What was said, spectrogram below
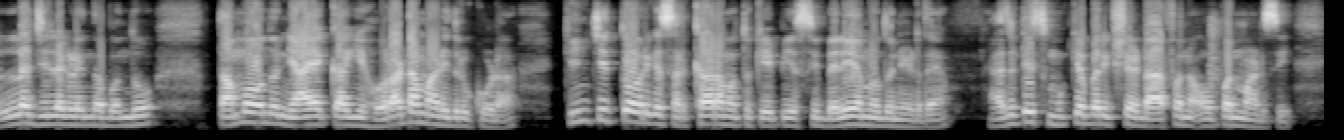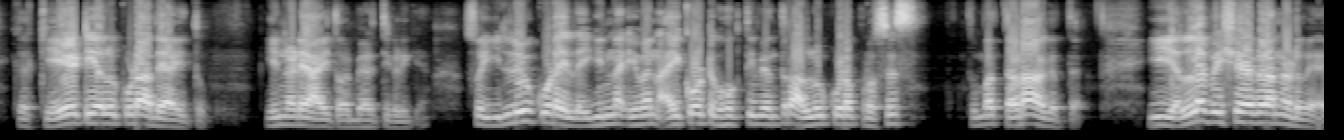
ಎಲ್ಲ ಜಿಲ್ಲೆಗಳಿಂದ ಬಂದು ತಮ್ಮ ಒಂದು ನ್ಯಾಯಕ್ಕಾಗಿ ಹೋರಾಟ ಮಾಡಿದರೂ ಕೂಡ ಕಿಂಚಿತ್ತು ಅವರಿಗೆ ಸರ್ಕಾರ ಮತ್ತು ಕೆ ಪಿ ಎಸ್ ಸಿ ಬೆಲೆ ಅನ್ನೋದು ನೀಡಿದೆ. ಆ್ಯಸ್ ಇಟ್ ಈಸ್ ಮುಖ್ಯ ಪರೀಕ್ಷೆ ಡಾಫನ್ನು ಓಪನ್ ಮಾಡಿಸಿ. ಈಗ ಕೆ ಎ ಟಿಯಲ್ಲೂ ಕೂಡ ಅದೇ ಆಯಿತು. ಹಿನ್ನಡೆ ಆಯಿತು ಅಭ್ಯರ್ಥಿಗಳಿಗೆ. ಸೊ ಇಲ್ಲಿಯೂ ಕೂಡ ಇಲ್ಲ. ಇನ್ನು ಈವನ್ ಹೈಕೋರ್ಟ್ಗೆ ಹೋಗ್ತೀವಿ ಅಂತ ಅಲ್ಲೂ ಕೂಡ ಪ್ರೊಸೆಸ್ ತುಂಬ ತಡ ಆಗುತ್ತೆ. ಈ ಎಲ್ಲ ವಿಷಯಗಳ ನಡುವೆ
